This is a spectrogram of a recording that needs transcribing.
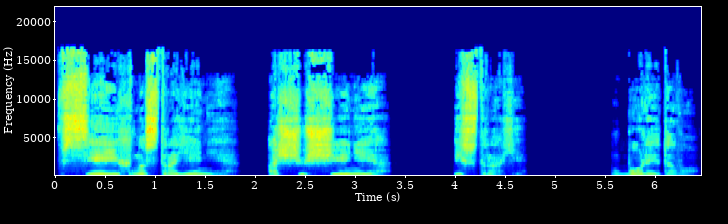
все их настроения, ощущения и страхи. Более того,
